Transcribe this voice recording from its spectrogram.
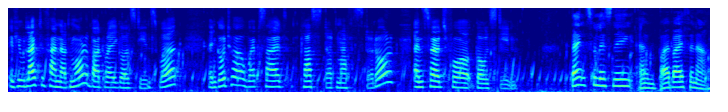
If you would like to find out more about Ray Goldstein's work, then go to our website plus.maths.org and search for Goldstein. Thanks for listening and bye bye for now.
